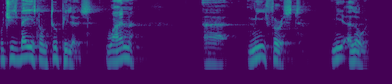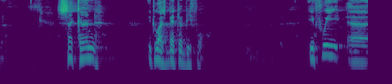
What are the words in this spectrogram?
which is based on two pillars. One, uh, me first, me alone. Second, it was better before. If we uh,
